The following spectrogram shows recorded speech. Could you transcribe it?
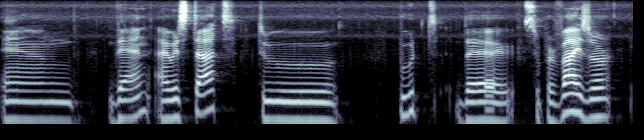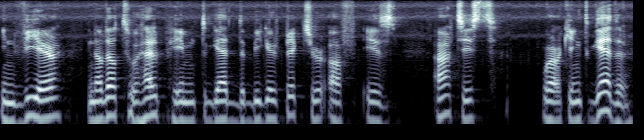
And then I will start to put the supervisor in VR in order to help him to get the bigger picture of his artists working together.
